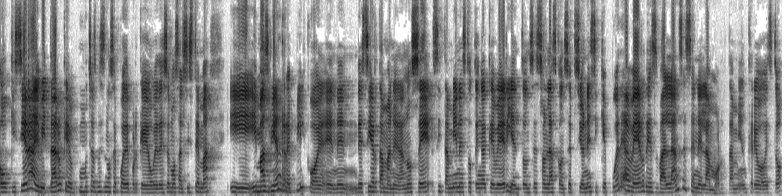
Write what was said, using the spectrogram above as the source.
o quisiera evitar, que muchas veces no se puede porque obedecemos al sistema, y, más bien replico de cierta manera. No sé si también esto tenga que ver y entonces son las concepciones y que puede haber desbalances en el amor, también creo esto,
